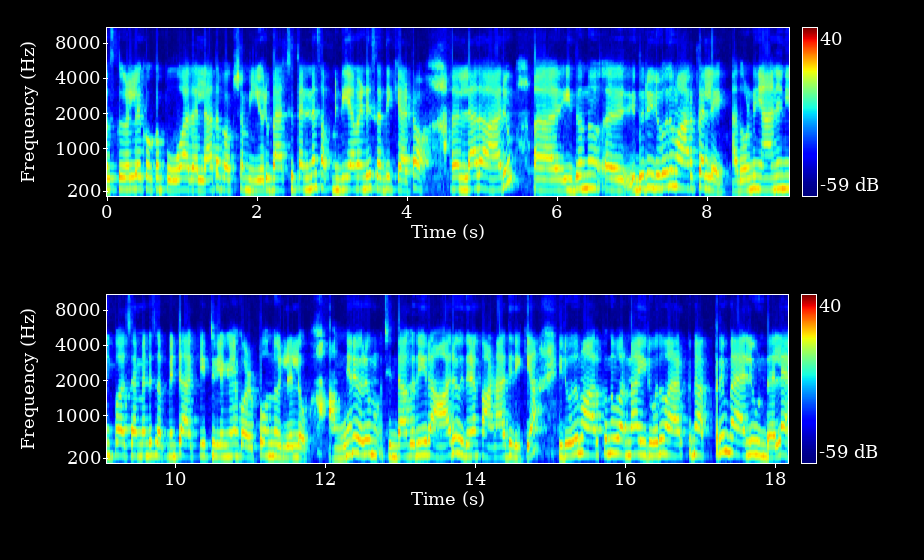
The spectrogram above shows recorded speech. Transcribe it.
റിസ്കുകളിലേക്കൊക്കെ പോവുക. അതല്ലാത്ത പക്ഷം ഈ ഒരു ബാച്ച് തന്നെ സബ്മിറ്റ് ചെയ്യാൻ വേണ്ടി ശ്രദ്ധിക്കുക കേട്ടോ. അതല്ലാതെ ആരും ഇതൊന്ന് ഇതൊരു ഇരുപത് മാർക്കല്ലേ അതുകൊണ്ട് ഞാൻ ഇനിയിപ്പോൾ അസൈൻമെന്റ് സബ്മിറ്റ് ആക്കിയിട്ടില്ലെങ്കിലും കുഴപ്പമൊന്നും ഇല്ലല്ലോ. അങ്ങനെ ഒരു ചിന്താഗതിയിൽ ആരും ഇതിനെ കാണാതിരിക്കുക. ഇരുപത് മാർക്ക് എന്ന് പറഞ്ഞാൽ ഇരുപത് മാർക്കിന് അത്രയും വാല്യൂ ഉണ്ട് അല്ലേ?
